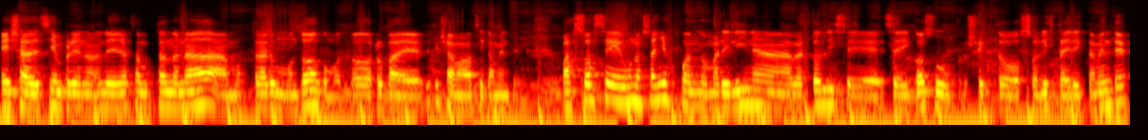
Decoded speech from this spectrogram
Ella de siempre no, no está mostrando nada, a mostrar un montón, como todo ropa de, pijama, básicamente. Pasó hace unos años cuando Marilina Bertoldi se, se dedicó a su proyecto solista directamente.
